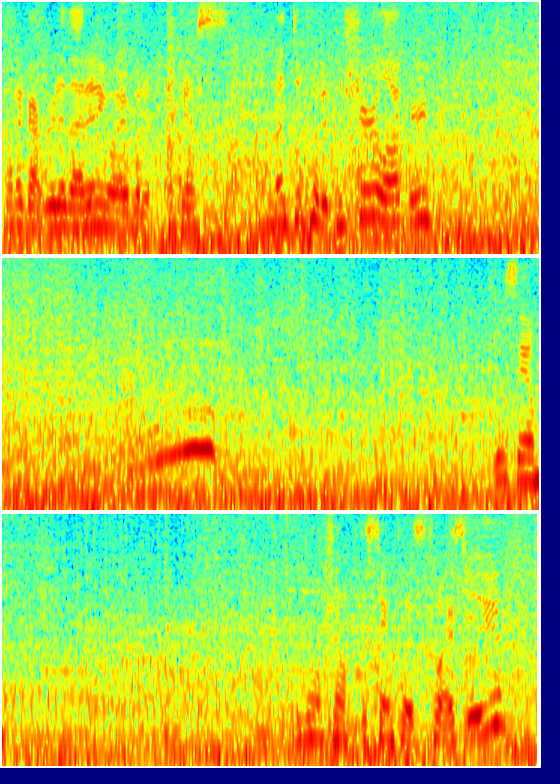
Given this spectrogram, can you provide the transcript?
Thought I got rid of that anyway, but it, I guess I meant to put it in the share locker. Go, Sam. You won't jump the same place twice, will you?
